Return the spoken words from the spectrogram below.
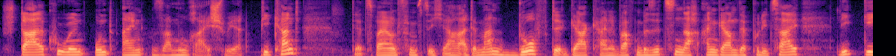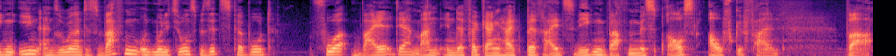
Stahlkugeln und ein Samurai-Schwert. Pikant, der 52 Jahre alte Mann durfte gar keine Waffen besitzen. Nach Angaben der Polizei liegt gegen ihn ein sogenanntes Waffen- und Munitionsbesitzverbot vor, weil der Mann in der Vergangenheit bereits wegen Waffenmissbrauchs aufgefallen war.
